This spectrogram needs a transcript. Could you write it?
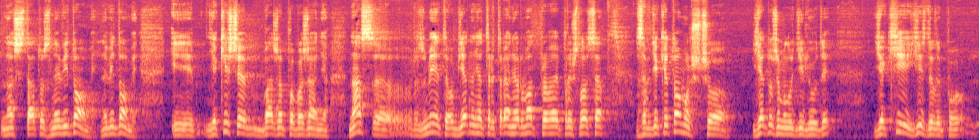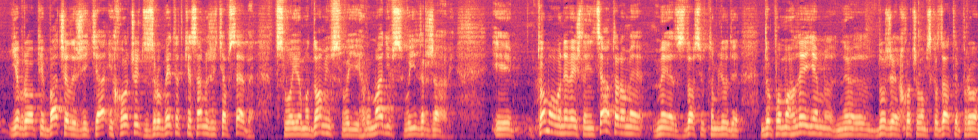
наш статус невідомий. невідомий. І які ще побажання? Нас, е, розумієте, об'єднання територіальних громад пройшлося завдяки тому, що є дуже молоді люди, які їздили по Європі, бачили життя і хочуть зробити таке саме життя в себе, в своєму домі, в своїй громаді, в своїй державі. І тому вони вийшли ініціаторами. Ми з досвідом люди допомогли їм. Не дуже хочу вам сказати про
